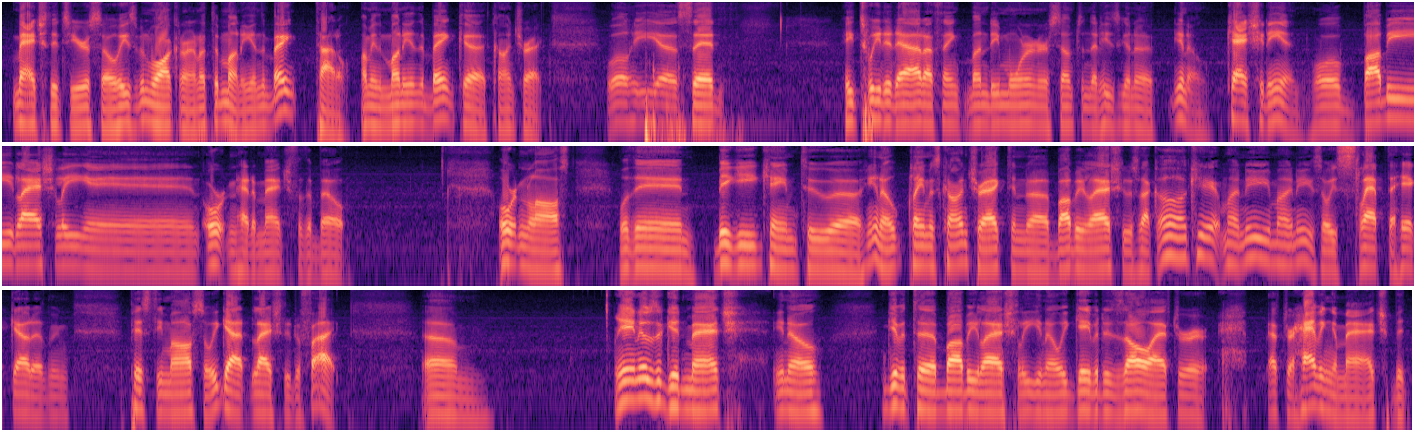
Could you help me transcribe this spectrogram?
match this year, so he's been walking around with the Money in the Bank title. I mean, the Money in the Bank uh, contract. Well, he uh, said he tweeted out, I think Monday morning or something, that he's gonna, you know, cash it in. Well, Bobby Lashley and Orton had a match for the belt. Orton lost. Well, then Big E came to, uh, you know, claim his contract, and uh, Bobby Lashley was like, "Oh, I can't, my knee, my knee." So he slapped the heck out of him, pissed him off. So he got Lashley to fight. Um, and it was a good match, you know. Give it to Bobby Lashley. You know, he gave it his all after after having a match, but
